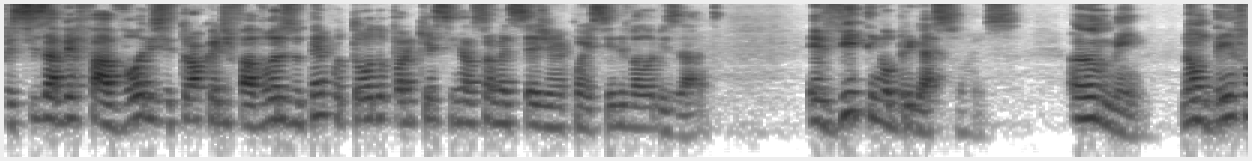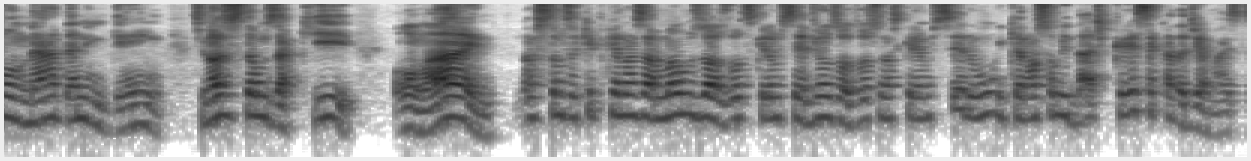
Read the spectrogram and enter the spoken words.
precisa haver favores e troca de favores o tempo todo para que esse relacionamento seja reconhecido e valorizado. Evitem obrigações. Amem. Não devam nada a ninguém. Se nós estamos aqui online, nós estamos aqui porque nós amamos aos outros, queremos servir uns aos outros, nós queremos ser um e que a nossa unidade cresça cada dia mais.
